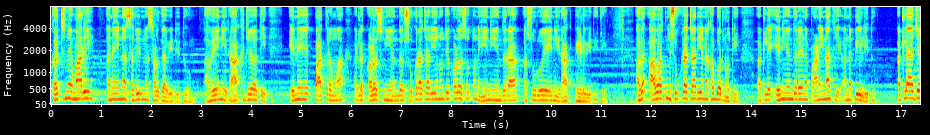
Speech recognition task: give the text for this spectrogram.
કચ્છને મારી અને એના શરીરને સળગાવી દીધું. હવે એની રાખ જે હતી એને એક પાત્રમાં, એટલે કળશની અંદર શુક્રાચાર્યનો જે કળશ હતો ને, એની અંદર આ અસુરોએ એની રાખ ભેળવી દીધી. હવે આ વાતની શુક્રાચાર્યને ખબર નહોતી, એટલે એની અંદર એણે પાણી નાખી અને પી લીધું. એટલે આ જે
